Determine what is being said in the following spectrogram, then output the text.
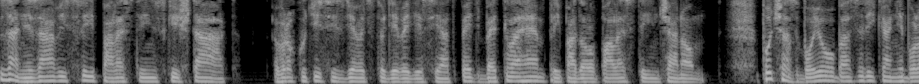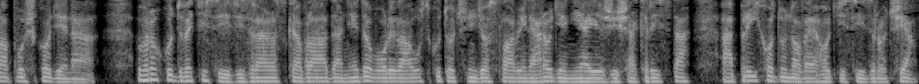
za nezávislý palestínsky štát. V roku 1995 Betlehem pripadol palestínčanom. Počas bojov bazilika nebola poškodená. V roku 2000 izraelská vláda nedovolila uskutočniť oslavy narodenia Ježiša Krista a príchodu nového tisícročia.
